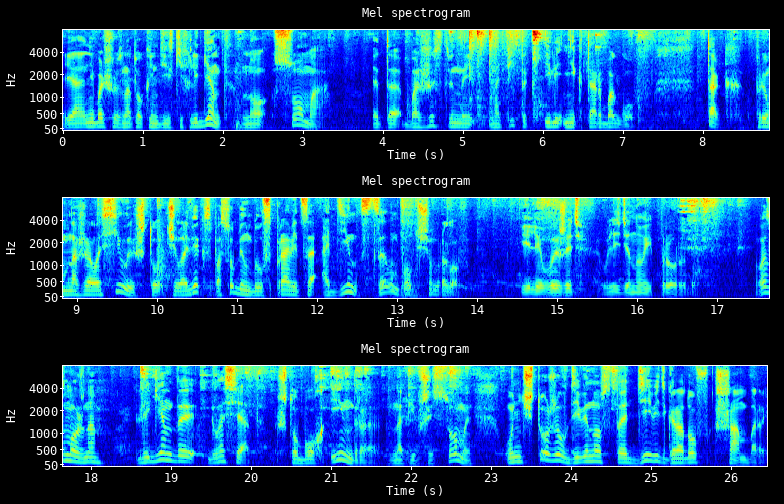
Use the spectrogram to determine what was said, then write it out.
Я небольшой знаток индийских легенд, но сома – это божественный напиток или нектар богов. Так приумножало силы, что человек способен был справиться один с целым полчищем врагов. Или выжить в ледяной проруби. Возможно. Легенды гласят, что бог Индра, напившись сомы, уничтожил 99 городов Шамбары.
